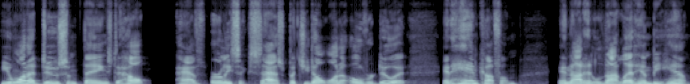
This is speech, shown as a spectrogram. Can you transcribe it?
you want to do some things to help have early success, but you don't want to overdo it and handcuff him and not not let him be him.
